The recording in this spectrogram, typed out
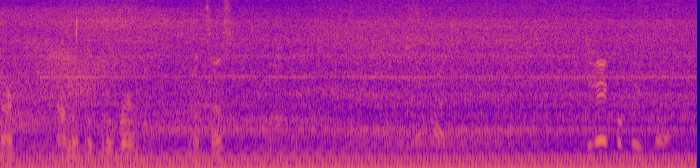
Так, а ну попробуємо процес. Диви, як попистила. Ні, ну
